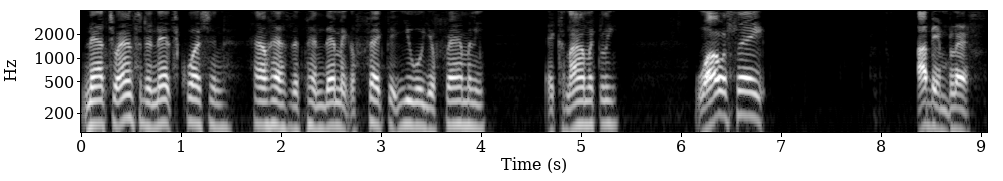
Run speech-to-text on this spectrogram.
Now, to answer the next question, how has the pandemic affected you or your family economically? Well, I would say I've been blessed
